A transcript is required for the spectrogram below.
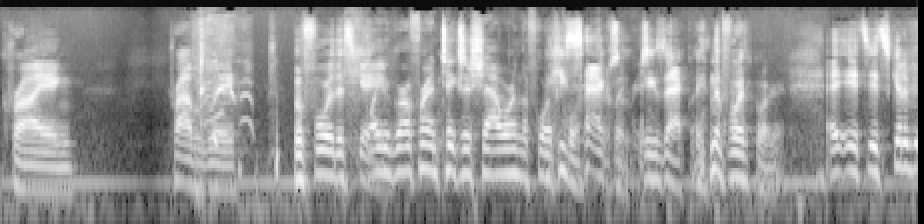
crying, probably before this game. While your girlfriend takes a shower in the fourth exactly, exactly in the fourth quarter. It's it's gonna be.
